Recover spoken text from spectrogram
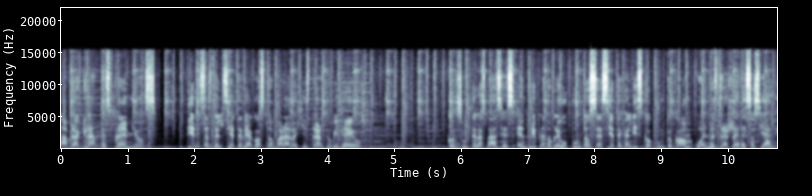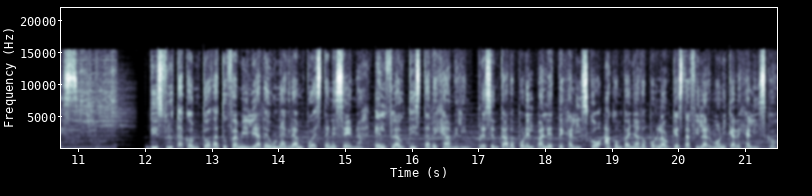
Habrá grandes premios. Tienes hasta el 7 de agosto para registrar tu video. Consulta las bases en www.c7jalisco.com o en nuestras redes sociales. Disfruta con toda tu familia de una gran puesta en escena, El Flautista de Hamelin, presentado por el Ballet de Jalisco, acompañado por la Orquesta Filarmónica de Jalisco.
